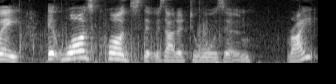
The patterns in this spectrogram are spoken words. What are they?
Wait, it was quads that was added to Warzone, right?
